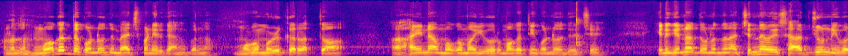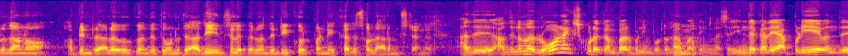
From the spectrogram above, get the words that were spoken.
ஆனால் அந்த முகத்தை கொண்டு வந்து மேட்ச் பண்ணியிருக்காங்க பாருங்கள் முகம் முழுக்க ரத்தம் ஹைனா முகமோ இவர் முகத்தையும் கொண்டு வந்து வச்சு எனக்கு என்ன தோணுதுன்னா சின்ன வயசு அர்ஜுன் இவர் தானோ அப்படின்ற அளவுக்கு வந்து தோணுது. அதையும் சில பேர் வந்து டீகோட் பண்ணி கதை சொல்ல ஆரம்பிச்சிட்டாங்க. அது அது இல்லாமல் ரோலெக்ஸ் கூட கம்பேர் பண்ணி போட்டிருக்காங்க பார்த்தீங்களா சார்? இந்த கதையை அப்படியே வந்து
